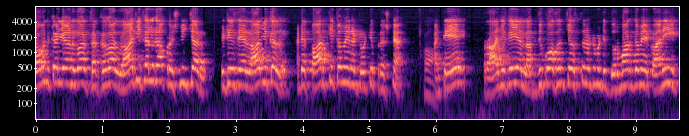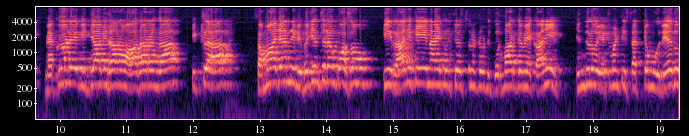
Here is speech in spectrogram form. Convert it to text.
పవన్ కళ్యాణ్ గారు చక్కగా లాజికల్గా ప్రశ్నించారు. ఇట్ ఈస్ ఏ లాజికల్ అంటే తార్కికమైనటువంటి ప్రశ్న. అంటే రాజకీయ లబ్ధి కోసం చేస్తున్నటువంటి దుర్మార్గమే కానీ మెకాలే విద్యా విధానం ఆధారంగా ఇట్లా సమాజాన్ని విభజించడం కోసం ఈ రాజకీయ నాయకులు చేస్తున్నటువంటి దుర్మార్గమే కానీ ఇందులో ఎటువంటి సత్యము లేదు.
